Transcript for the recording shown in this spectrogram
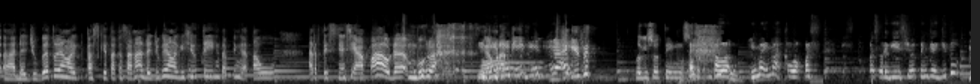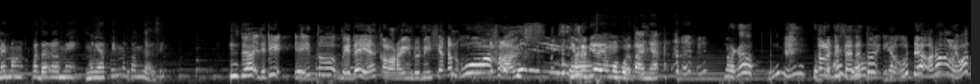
uh, ada juga tuh yang lagi pas kita ke sana ada juga yang lagi syuting tapi nggak tahu artisnya siapa udah embuh lah. Nggak merhatiin. Juga gitu. Lagi syuting eh, kalau Ima Ima kalau pas pas lagi syuting kayak gitu memang pada rame ngeliatin atau enggak sih Enggak, jadi ya itu beda ya kalau orang Indonesia kan wah langsung. itu dia yang mau gue tanya. Mereka ini kalau di sana tuh ya udah orang lewat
